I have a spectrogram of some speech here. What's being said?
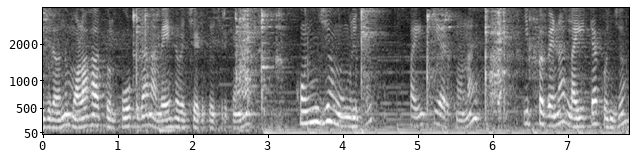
இதில் வந்து மிளகாத்தூள் போட்டு தான் நான் வேக வச்சு எடுத்து வச்சுருக்கேன். கொஞ்சம் உங்களுக்கு ஸ்பைஸியாக இருக்கணும்னா இப்போ வேணால் லைட்டாக கொஞ்சம்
